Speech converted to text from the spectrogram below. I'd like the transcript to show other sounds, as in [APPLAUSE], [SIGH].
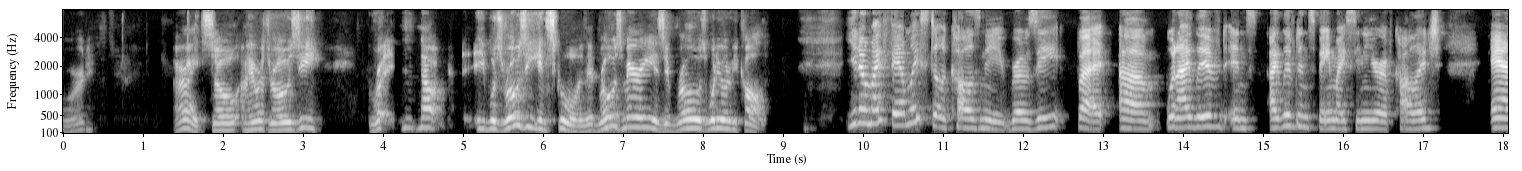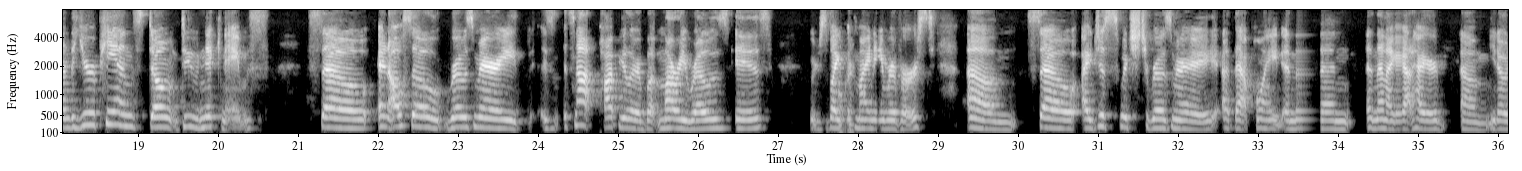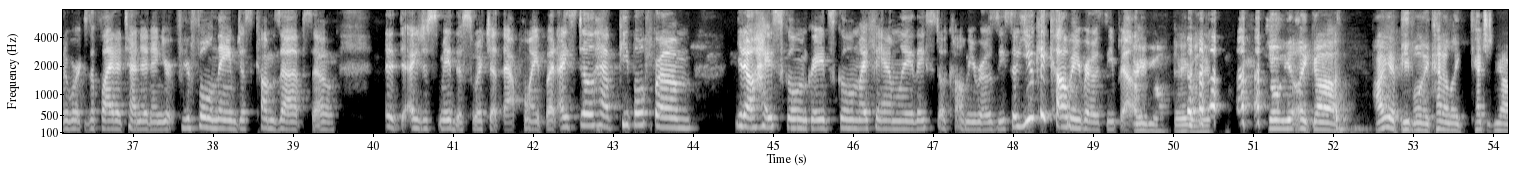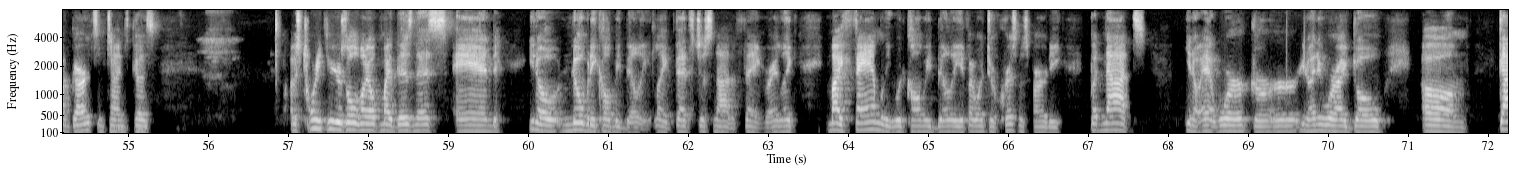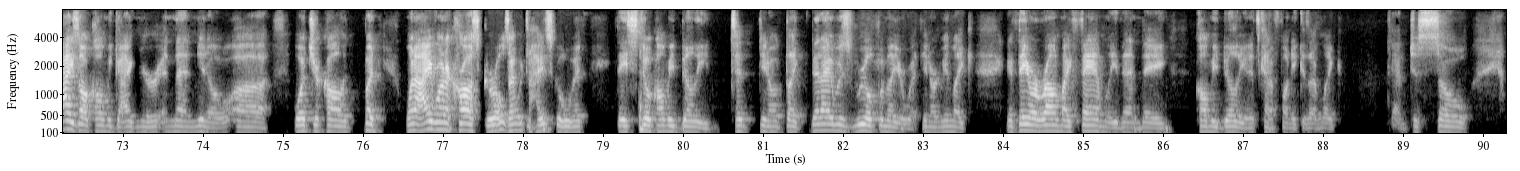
record. All right, so I'm here with Rosie. Now, it was Rosie in school. Is it Rosemary? Is it Rose? What do you want to be called? You know, my family still calls me Rosie, but um, when I lived in I lived in Spain my senior year of college, and the Europeans don't do nicknames. So, and also Rosemary is it's not popular, but Mari Rose is, which is like Okay. with my name reversed. Um, so I just switched to Rosemary at that point, and then and then I got hired, um, you know, to work as a flight attendant, and your your full name just comes up. So it, I just made the switch at that point. But I still have people from, you know, high school and grade school in my family. They still call me Rosie. So you could call me Rosie Bell. There you go. There you go. There you go. [LAUGHS] so yeah, like uh, I have people, and it kind of like catches me off guard sometimes because I was 23 years old when I opened my business, and you know nobody called me Billy. Like that's just not a thing, right? Like my family would call me Billy if I went to a Christmas party, but not you know at work or you know anywhere I go. Um, guys all call me Geigner, and then you know uh, what you call it. But when I run across girls I went to high school with, they still call me Billy. To you know like that I was real familiar with. You know what I mean? Like if they were around my family, then they call me Billy, and it's kind of funny because I'm like, I'm just so,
